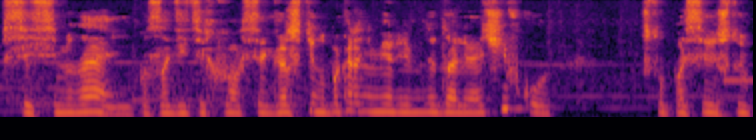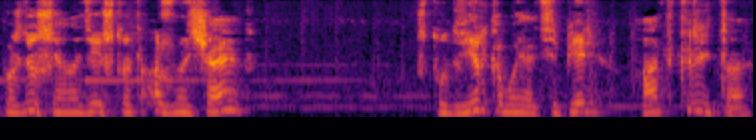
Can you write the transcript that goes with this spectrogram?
все семена и посадить их во все горшки. Ну, по крайней мере, мне дали ачивку, что посеешь, что и пождешь. Я надеюсь, что это означает, что дверка моя теперь открыта.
